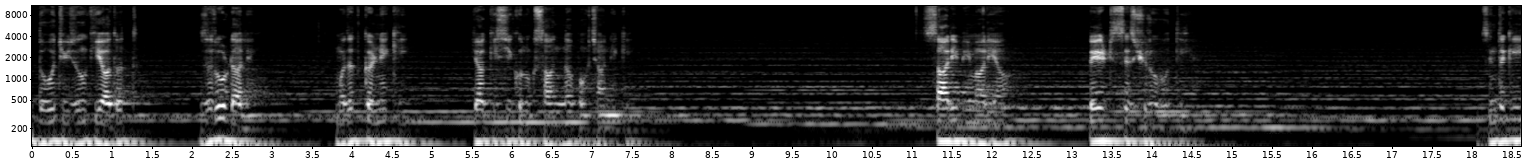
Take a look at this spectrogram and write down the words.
दो चीज़ों की आदत ज़रूर डालें। मदद करने की या किसी को नुकसान न पहुँचाने की। सारी बीमारियाँ पेट से शुरू होती हैं। ज़िंदगी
